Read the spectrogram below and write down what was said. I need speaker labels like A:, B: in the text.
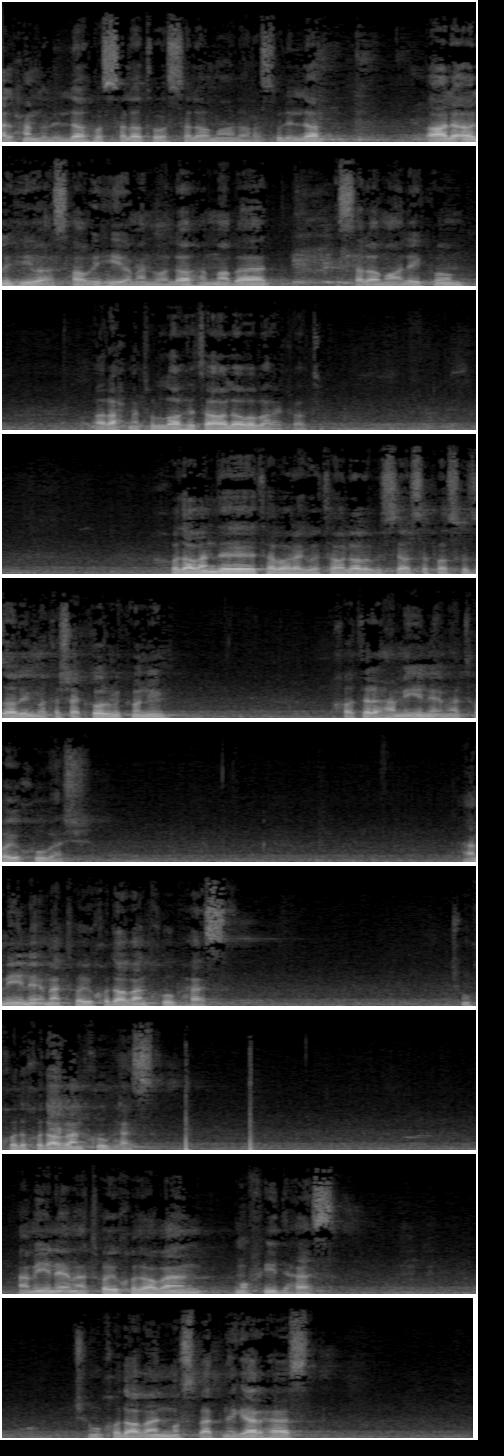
A: الحمد لله والصلاة والسلام على رسول الله وعلى آله وأصحابه ومن والاه اما بعد السلام عليكم ورحمة الله تعالى وبركاته خداوند تبارک و تعالی رو بسیار سپاس گذاریم و تشکر می‌کنیم. خاطر همه نعمتهای خوبش. همه نعمتهای خداوند خوب هست. چون خود خداوند خوب هست. همه نعمتهای خداوند مفید هست. چون خداوند مثبت نگر هست.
